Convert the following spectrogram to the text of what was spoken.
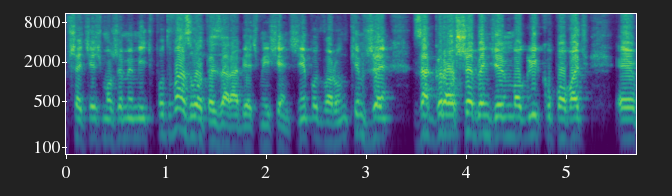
przecież możemy mieć po dwa złote zarabiać miesięcznie, pod warunkiem, że za grosze będziemy mogli kupować e,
